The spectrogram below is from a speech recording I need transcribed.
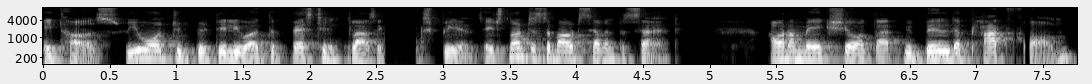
ethos, we want to deliver the best in class experience. It's not just about seven percent. I want to make sure that we build a platform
